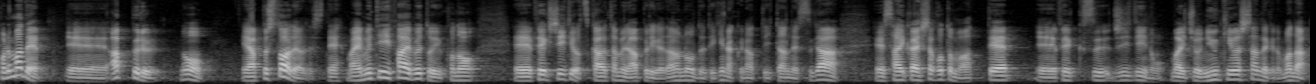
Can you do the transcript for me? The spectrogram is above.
これまで Apple の App Store ではですね、MT5 というこの FXGT を使うためのアプリがダウンロードできなくなっていたんですが再開したこともあって FXGT の、まあ、一応入金はしたんだけどまだ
